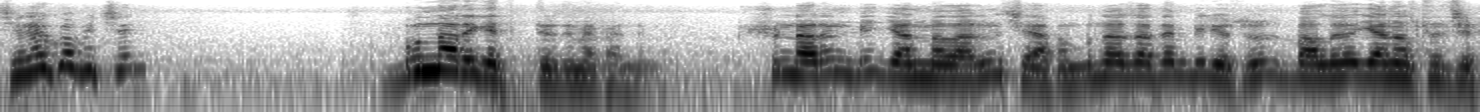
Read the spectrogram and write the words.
Çinekop için bunları getirttirdim efendim. Şunların bir yanmalarını şey yapın. Bunlar zaten biliyorsunuz balığı yanıltıcı,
